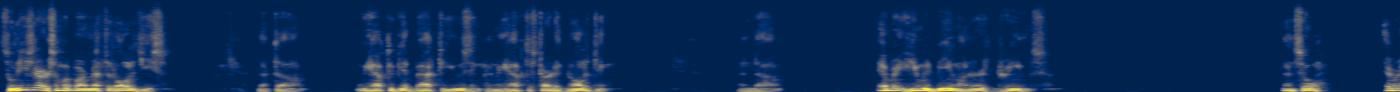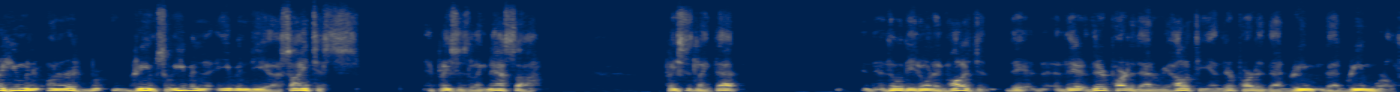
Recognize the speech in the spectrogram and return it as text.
So these are some of our methodologies that uh, we have to get back to using, and we have to start acknowledging. And uh, every human being on earth dreams. And so every human on earth dreams. So even even the uh, scientists in places like NASA, places like that, though they don't acknowledge it, they they're they're part of that reality and they're part of that dream that dream world.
